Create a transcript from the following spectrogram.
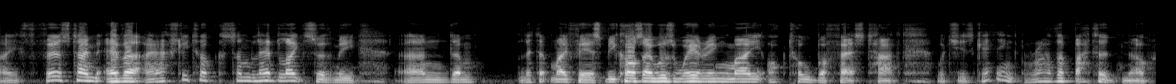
I first time ever I actually took some LED lights with me and um, lit up my face because I was wearing my Oktoberfest hat, which is getting rather battered now.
